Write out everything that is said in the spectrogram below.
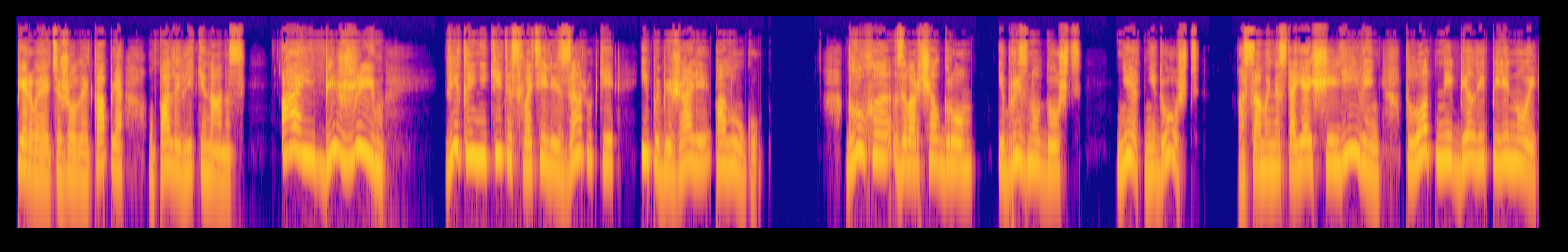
Первая тяжелая капля упала Вике на нос. «Ай, бежим!» Вика и Никита схватились за руки и побежали по лугу. Глухо заворчал гром и брызнул дождь. Нет, не дождь, а самый настоящий ливень, плотный белой пеленой,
